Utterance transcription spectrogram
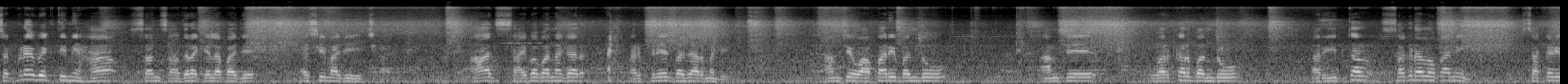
सगळ्या व्यक्तींनी हा सण साजरा केला पाहिजे अशी माझी इच्छा आहे. आज साईबाबा नगर हरपिरेज बाजारमध्ये आमचे व्यापारी बंधू आमचे वर्कर बंधू आणि इतर सगळ्या लोकांनी सकाळी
